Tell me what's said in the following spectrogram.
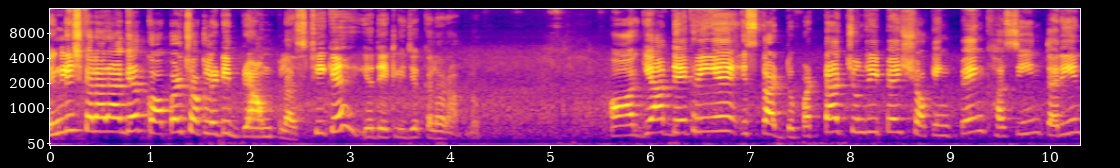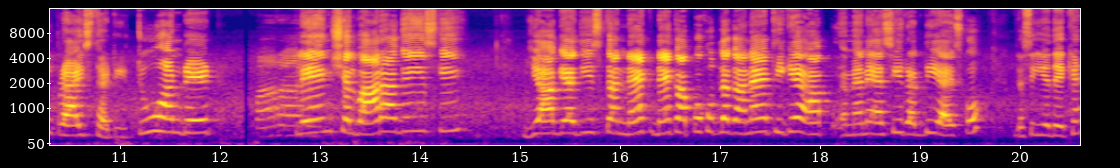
इंग्लिश कलर आ गया कॉपर चॉकलेटी ब्राउन प्लस ठीक है? ये देख लीजिए कलर आप लोग। और ये आप देख रही हैं इसका दुपट्टा चुनरी पे शॉकिंग पिंक हसीन तरीन price thirty two hundred plain shalwar आ गई इसकी। ये आ गया जी इसका नेक नेक आपको खुद लगाना है ठीक है? आप मैंने ऐसे ही रख दिया है इसको। जैसे ये देखें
